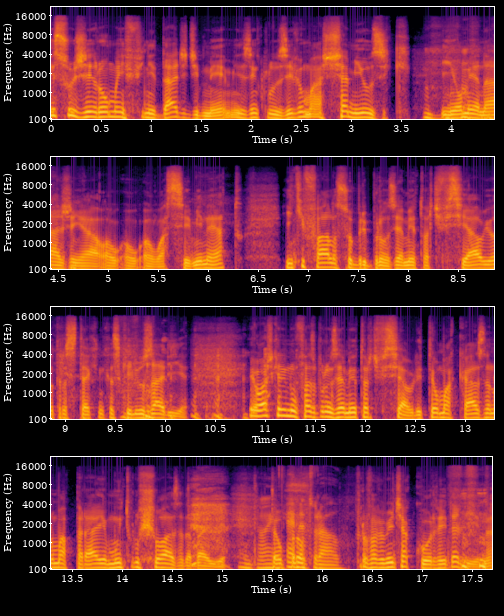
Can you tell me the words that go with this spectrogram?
Isso gerou uma infinidade de memes, inclusive uma Xé Music, em homenagem ao, ao, ao ACM Neto, em que fala sobre bronzeamento artificial e outras técnicas que ele usaria. Eu acho que ele não faz bronzeamento artificial, ele tem uma casa numa praia muito luxuosa da Bahia. Então, então é pro, natural. Provavelmente a cor vem dali, né?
